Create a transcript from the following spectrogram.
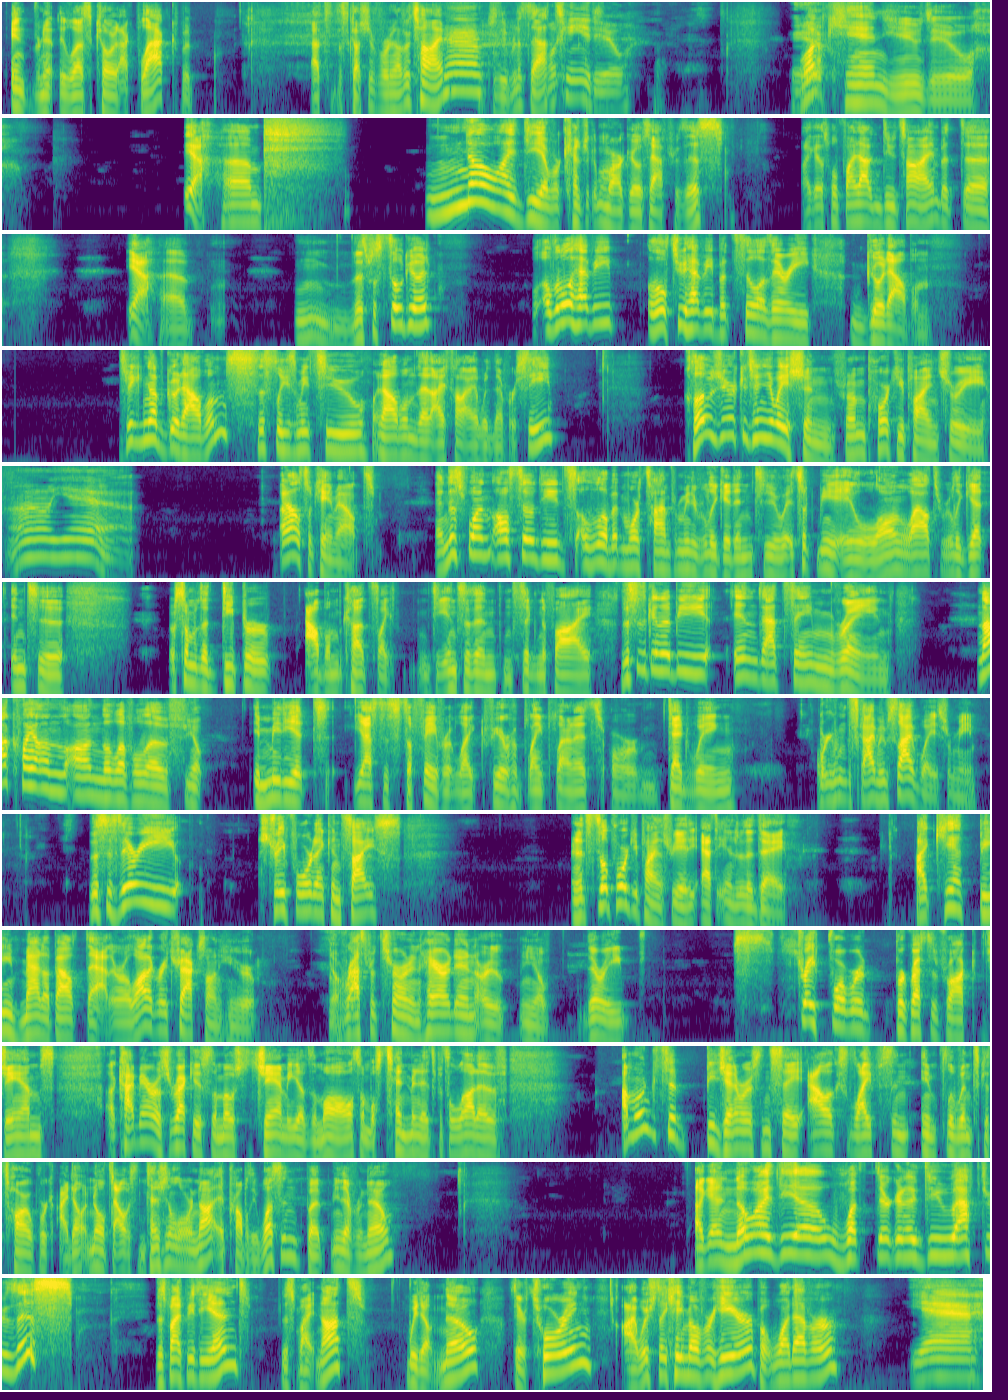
infinitely less Kodak Black, but that's a discussion for another time. Yeah. Just leave it at that. What can you do? Yeah. What can you do? Yeah, um, no idea where Kendrick Lamar goes after this. I guess we'll find out in due time, but uh, yeah, uh, mm, this was still good. A little heavy, a little too heavy, but still a very good album. Speaking of good albums, this leads me to an album that I thought I would never see. Closure continuation from Porcupine Tree. Oh, yeah. It also came out. And this one also needs a little bit more time for me to really get into. It took me a long while to really get into some of the deeper album cuts like The Incident and Signify. This is going to be in that same reign. Not quite on on the level of, you know, immediate yes, this is a favorite like Fear of a Blank Planet or Deadwing or even The Sky Moves Sideways for me. This is very straightforward and concise and it's still Porcupine Tree at the end of the day. I can't be mad about that. There are a lot of great tracks on here. You know, Rat's Return and Harridan are, you know, very straightforward progressive rock jams. Uh, Chimera's Wreck is the most jammy of them all. It's almost 10 minutes with a lot of. I'm going to be generous and say Alex Lifeson influenced guitar work. I don't know if that was intentional or not. It probably wasn't, but you never know. Again, no idea what they're going to do after this. This might be the end. This might not. We don't know. They're touring. I wish they came over here, but whatever. Yeah.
